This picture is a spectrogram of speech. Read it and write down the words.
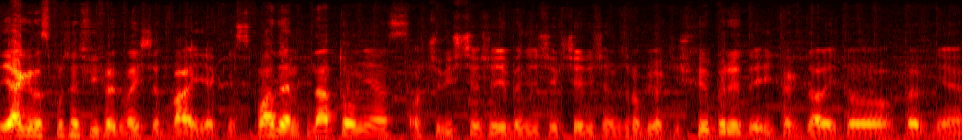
jak rozpocząć FIFA 22 i jakim składem. Natomiast oczywiście, jeżeli będziecie chcieli, żebym zrobił jakieś hybrydy i tak dalej, to pewnie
